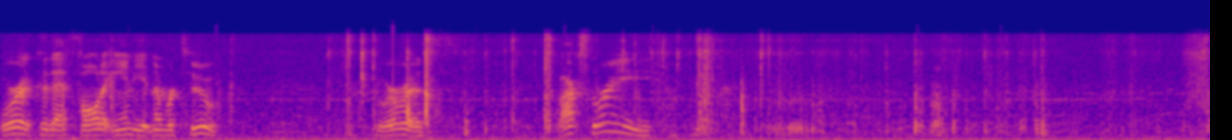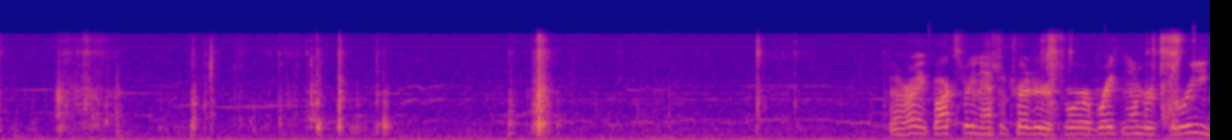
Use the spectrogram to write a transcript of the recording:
Or could that fall to Andy at number 2? Whoever is. Box 3. Alright, box three, National Treasures for break number three.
